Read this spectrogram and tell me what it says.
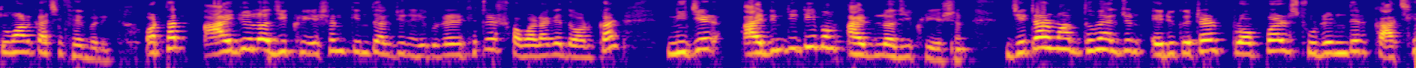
তোমার কাছে ফেভারিট অর্থাৎ আইডিওলজি ক্রিয়েশন কিন্তু একজন এডুকেটারের ক্ষেত্রে সবার আগে দরকার নিজের আইডেন্টিটি এবং আইডিওলজি ক্রিয়েশন যেটার মাধ্যমে একজন এডুকেটার প্রপার স্টুডেন্টদের কাছে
